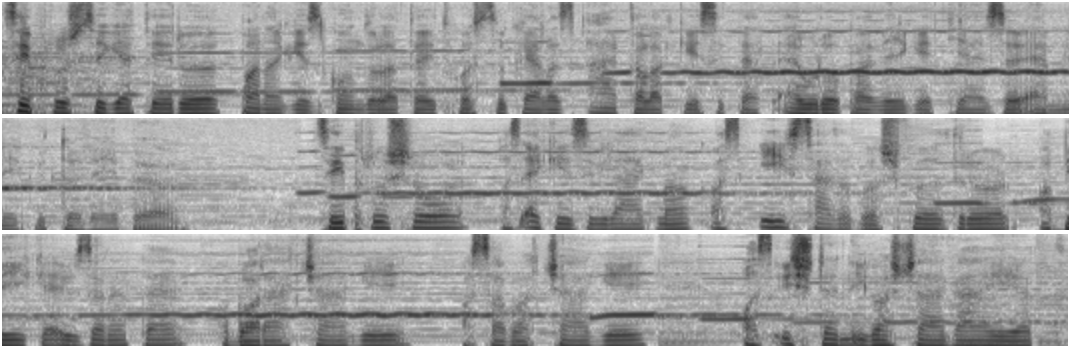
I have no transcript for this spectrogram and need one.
Ciprus szigetéről Panagész gondolatait hoztuk el az általa készített Európa végét jelző emlékmű tövéből. Ciprusról, az egész világnak, az évszázados földről a béke üzenete, a barátságé, a szabadságé, az Isten igazságáért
